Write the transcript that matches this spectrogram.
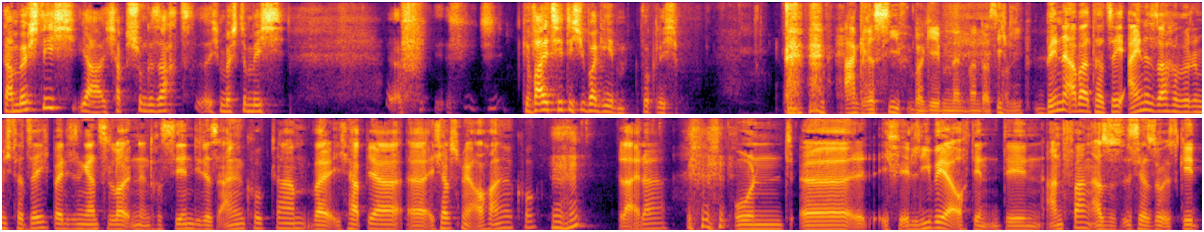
da möchte ich, ja, ich habe schon gesagt, ich möchte mich gewalttätig übergeben, wirklich. Aggressiv übergeben nennt man das, Olli. Ich bin aber tatsächlich, eine Sache würde mich tatsächlich bei diesen ganzen Leuten interessieren, die das angeguckt haben, weil ich habe ja, äh, ich habe es mir auch angeguckt, leider. Und äh, ich liebe ja auch den den Anfang. Also es ist ja so, es geht,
